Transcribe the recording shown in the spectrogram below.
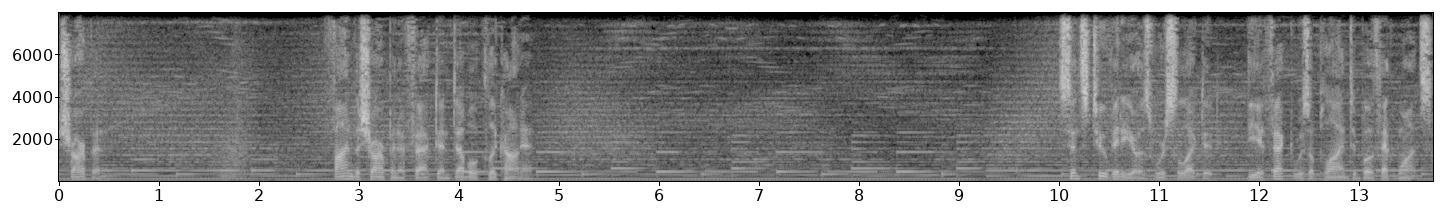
Sharpen. Find the sharpen effect and double-click on it. Since two videos were selected, the effect was applied to both at once.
